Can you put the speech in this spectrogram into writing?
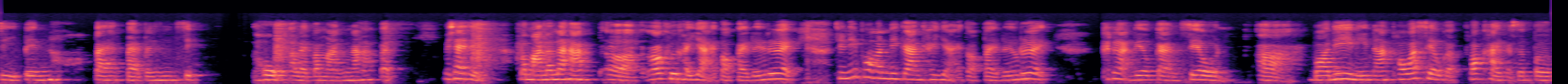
สี่เป็นแปดแปดเป็นสิบหกอะไรประมาณนะคะแบบไม่ใช่สิ ประมาณนั้นนะคะเอ่อก็คือขยายต่อไปเรื่อยๆ ทีนี้พอมันมีการขยายต่อไปเรื่อยๆ ขณะเดียวกันเซลล์ body นี้นะ เพราะว่าเซลล์กับฟองไข่กับสเปิร์ม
